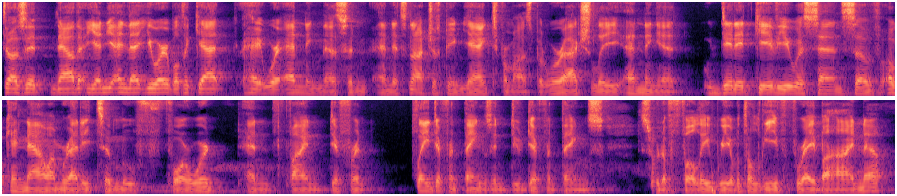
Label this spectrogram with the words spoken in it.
does it now that and, and that you were able to get hey we're ending this and and it's not just being yanked from us but we're actually ending it. Did it give you a sense of okay now i'm ready to move forward and find different play different things and do different things sort of fully? Were you able to leave ray behind now?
